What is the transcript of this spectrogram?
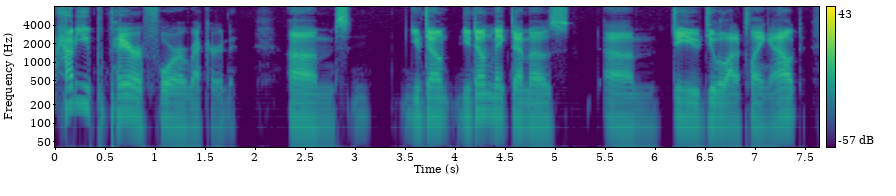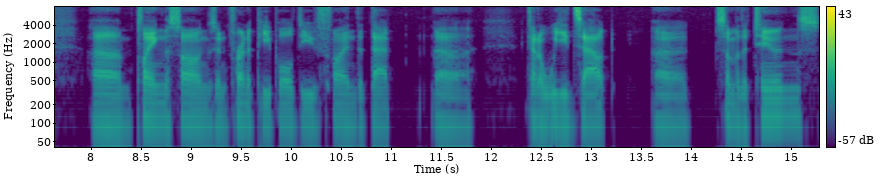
how do you prepare for a record? Um, you don't you don't make demos. Um, do you do a lot of playing out, um, playing the songs in front of people? Do you find that that uh, kind of weeds out uh, some of the tunes?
